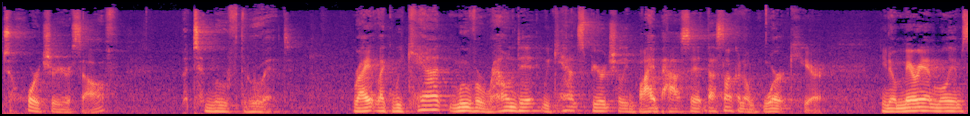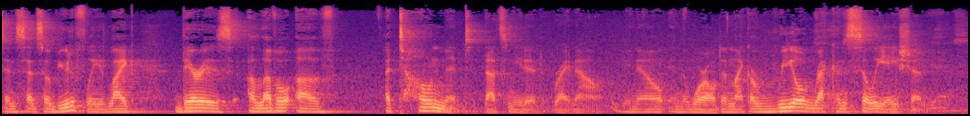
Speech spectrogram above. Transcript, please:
torture yourself but to move through it right? Like we can't move around it. We can't spiritually bypass it. That's not going to work here. You know marianne williamson said so beautifully like there is a level of atonement that's needed right now, you know, in the world, and like a real reconciliation yes.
